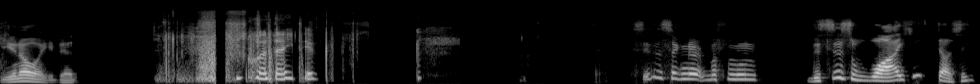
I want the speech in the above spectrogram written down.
You know what you did. What I do? See this ignorant buffoon? This is why he doesn't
